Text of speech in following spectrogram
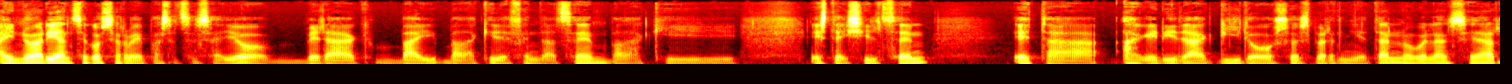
Ainoari antzeko zerbait pasatzen zaio, berak bai, badaki defendatzen, badaki ez da isiltzen, eta ageri da giro oso ezberdinetan novelan zehar,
